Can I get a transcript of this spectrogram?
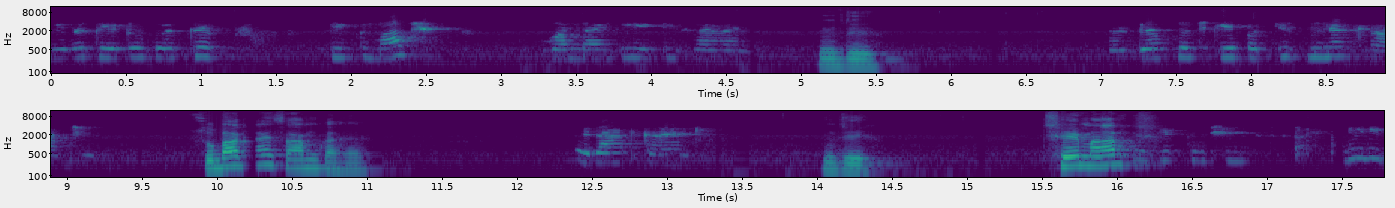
मेरा डेट ऑफ़ बर्थ है six March one nineteen eighty seven जी दस बज के पच्चीस मिनट रांची सुबह का है शाम का है? रात का है। जी। छः मार्च? नहीं नहीं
